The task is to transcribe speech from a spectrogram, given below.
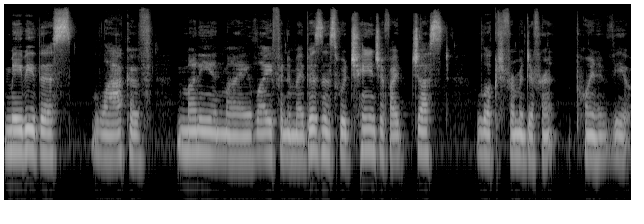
Maybe this lack of money in my life and in my business would change if I just looked from a different point of view.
